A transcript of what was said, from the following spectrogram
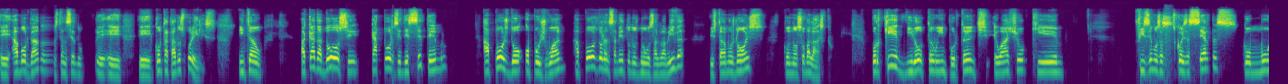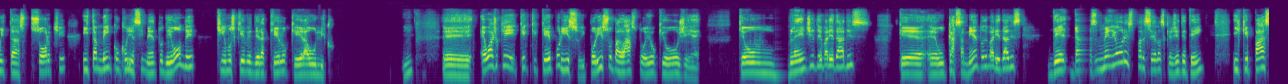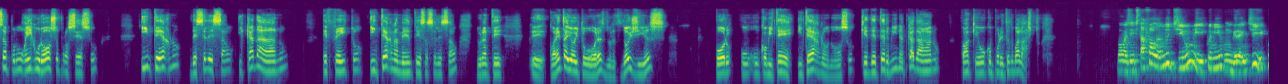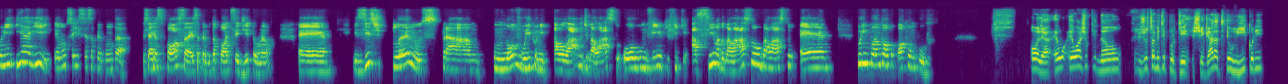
eh, abordados, estão sendo eh, eh, eh, contatados por eles. Então, a cada 12, 14 de setembro, após do Opus One, após o lançamento dos novos Salva-Viva, estamos nós com nosso balasto. Por que virou tão importante? Eu acho que fizemos as coisas certas, com muita sorte e também com conhecimento de onde tínhamos que vender aquilo que era único. Hum? É, eu acho que, que, que, é por isso, e por isso o balasto é o que hoje é, que é um blend de variedades, que é um casamento de variedades de, das melhores parcelas que a gente tem e que passa por um rigoroso processo interno de seleção e cada ano é feito internamente essa seleção durante eh, 48 horas, durante dois dias, por um, um, comitê interno nosso que determina cada ano qual que é o componente do balasto. Bom, a gente está falando de um ícone, um grande ícone, e aí eu não sei se essa pergunta, se a resposta a essa pergunta pode ser dita ou não. É, Existe planos para um novo ícone ao lado de balasto ou um vinho que fique acima do balasto ou o balasto é, por enquanto, ao, ao concurso? Olha, eu, eu acho que não, justamente porque chegar a ter um ícone,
